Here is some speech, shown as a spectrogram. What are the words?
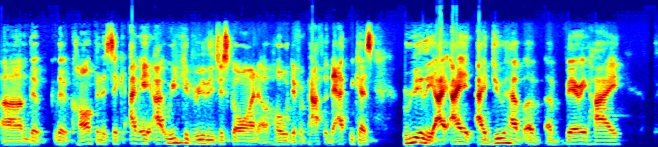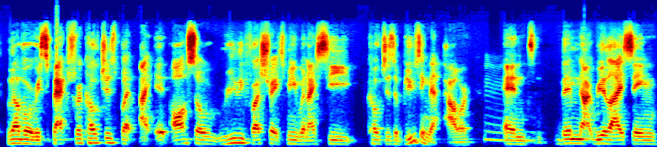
um, the the confidence. I mean, I, we could really just go on a whole different path with that because really, I I, I do have a, a, very high level of respect for coaches, but I, it also really frustrates me when I see coaches abusing that power mm. and them not realizing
